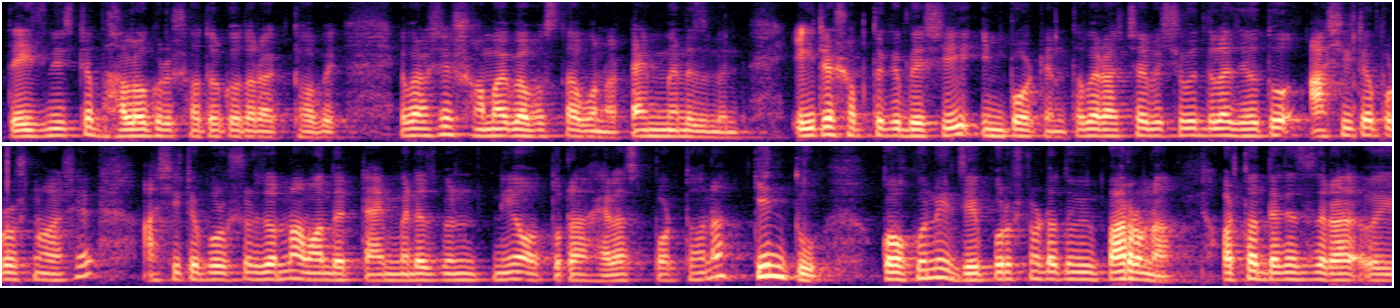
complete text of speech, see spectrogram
তো এই জিনিসটা ভালো করে সতর্কতা রাখতে হবে। এবার আসে সময় ব্যবস্থাপনা টাইম ম্যানেজমেন্ট এইটা সব থেকে বেশি ইম্পর্টেন্ট তবে রাজশাহী বিশ্ববিদ্যালয়ে যেহেতু আশিটা প্রশ্ন আসে, আশিটা প্রশ্নের জন্য আমাদের টাইম ম্যানেজমেন্ট নিয়ে অতটা হ্যারাস পড়তে হয় না। কিন্তু কখনই যে প্রশ্নটা তুমি পারো না, অর্থাৎ দেখা যাচ্ছে ওই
